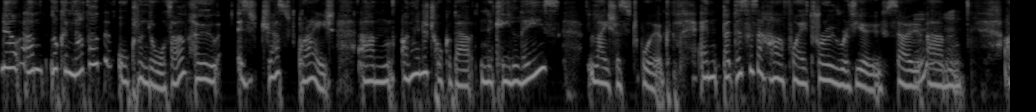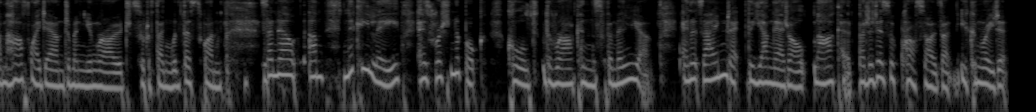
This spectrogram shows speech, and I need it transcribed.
Now, um, look, another Auckland author who is just great. Um, I'm going to talk about Nikky Lee's latest work, and but this is a halfway through review, so um, I'm halfway down Dominion Road, sort of thing with this one. So now, um, Nikky Lee has written a book called The Rakken's Familiar, and it's aimed at the young adult market, but it is a crossover. You can read it.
